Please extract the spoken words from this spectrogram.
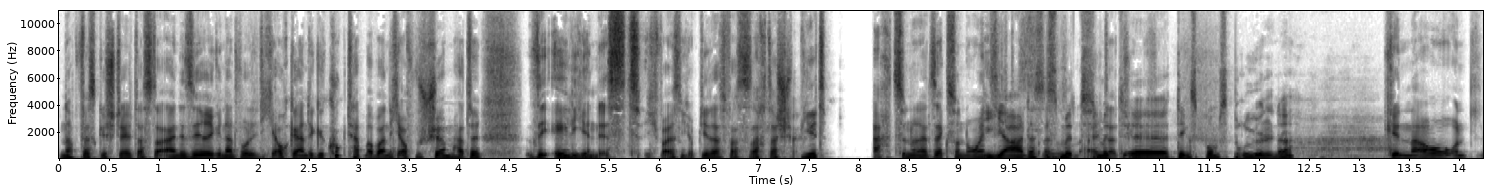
und habe festgestellt, dass da eine Serie genannt wurde, die ich auch gerne geguckt habe, aber nicht auf dem Schirm hatte, The Alienist. Ich weiß nicht, ob dir das was sagt. Das spielt 1896. Ja, das, das ist also mit, so mit äh, Dingsbums Brühl, ne? Genau, und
